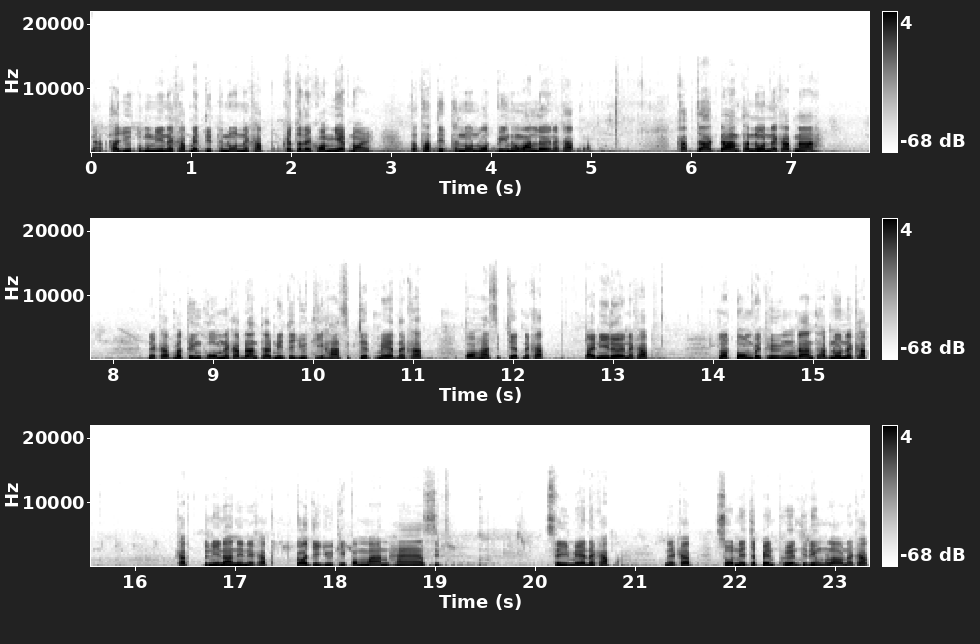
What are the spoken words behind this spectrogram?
นะถ้าอยู่ตรงนี้นะครับไม่ติดถนนนะครับ ก็จะได้ความเงียบหน่อย แต่ถ้าติดถนนรถวิ่งทั้งวันเลยนะครับ ครับจากด้านถนนนะครับนะนะครับมาถึงผมนะครับด้านแถบนี้จะอยู่ที่ 57 เมตรนะครับ พอ 57 นะครับ ไปนี่เลยนะครับ เราตรงไปถึงด้านแถบโน้นนะครับ ครับตัวนี้นั้นเนี่ยนะครับ ก็จะอยู่ที่ประมาณ 54 เมตรนะครับนะครับ ส่วนนี้จะเป็นพื้นที่ดินของเรานะครับ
